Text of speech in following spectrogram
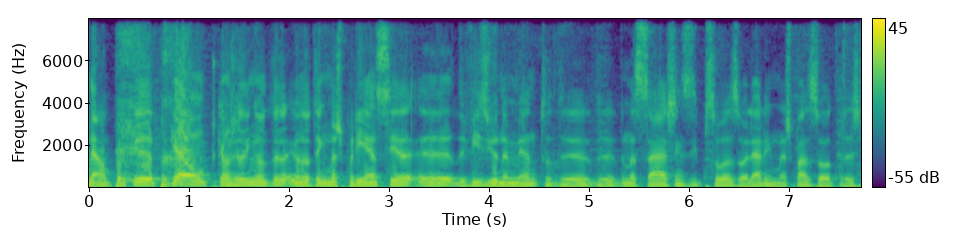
Não, porque, porque, é, um, porque é um jardim onde, onde eu tenho uma experiência eh, de visionamento de, de, de massagens e pessoas olharem umas para as outras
